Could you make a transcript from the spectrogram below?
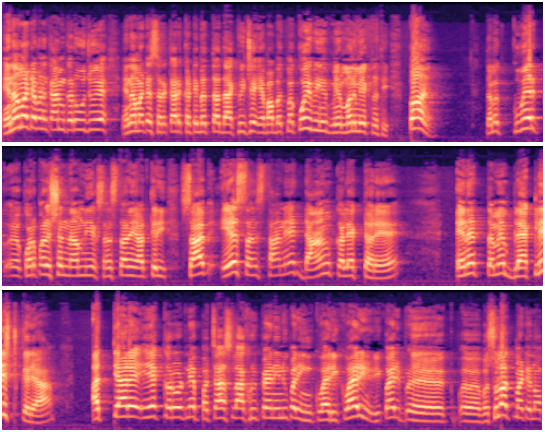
એના માટે પણ કામ કરવું જોઈએ. એના માટે સરકાર કટિબદ્ધતા દાખવી છે. એ બાબતમાં કોઈ મનમેક નથી. પણ તમે કુબેર કોર્પોરેશન નામની એક સંસ્થાને યાદ કરી. સાહેબ, એ સંસ્થાને ડાંગ કલેક્ટરે એને તમે બ્લેકલિસ્ટ કર્યા. અત્યારે એક કરોડને પચાસ લાખ રૂપિયાની એની ઉપર ઇન્કવાયરી રિક્વાયરી રિક્વાયરી વસૂલાત માટેનો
